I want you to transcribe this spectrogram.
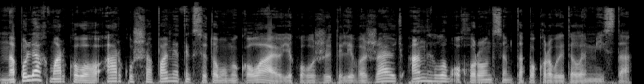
На полях маркового аркуша пам'ятник Святому Миколаю, якого жителі вважають ангелом-охоронцем та покровителем міста.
